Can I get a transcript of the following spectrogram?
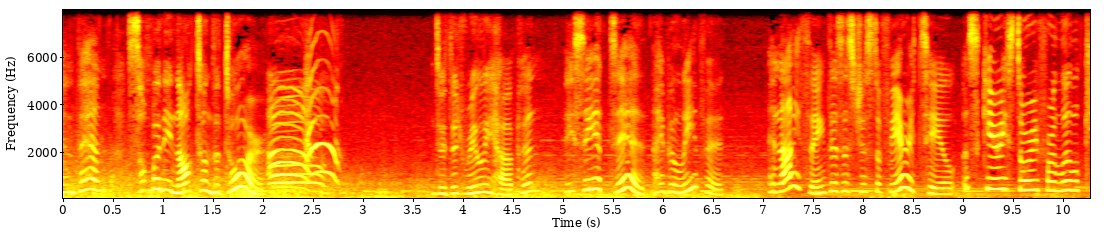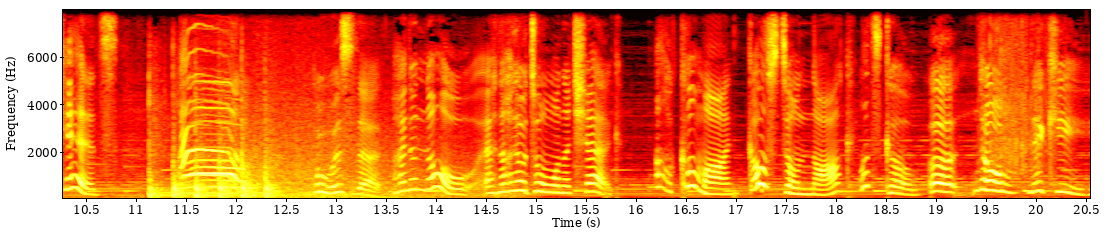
And then somebody knocked on the door. Did it really happen? They say it did. I believe it. And I think this is just a fairy tale, a scary story for little kids. Who is that? I don't know, and I don't want to check. Oh, come on. Ghosts don't knock. Let's go. Uh, no, Nicky.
